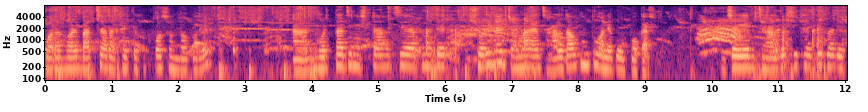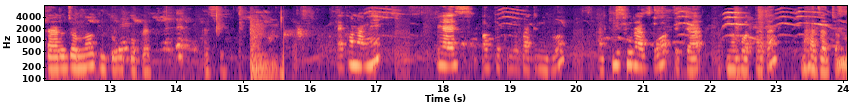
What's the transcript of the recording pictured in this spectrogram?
করা হয়। বাচ্চারা খাইতে খুব পছন্দ করে। আর ভর্তা জিনিসটা হচ্ছে আপনাদের শরীরের জন্য ঝালটাও কিন্তু অনেক উপকার। যে ঝাল বেশি খাইতে পারে তার জন্য কিন্তু উপকার আছে। এখন আমি পেঁয়াজ অর্ধেকগুলো বাটি নিব আর কিছু রাখব এটা আপনার ভর্তাটা ভাজার জন্য।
